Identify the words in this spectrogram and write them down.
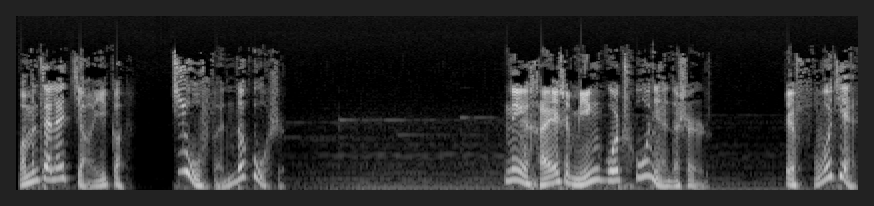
我们再来讲一个旧坟的故事。那还是民国初年的事儿了。这福建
